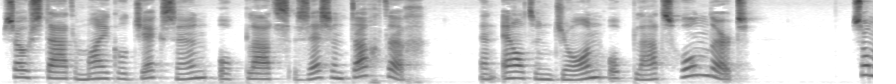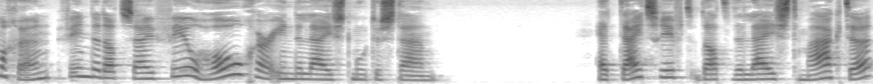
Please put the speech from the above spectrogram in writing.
Zo staat Michael Jackson op plaats 86 en Elton John op plaats 100. Sommigen vinden dat zij veel hoger in de lijst moeten staan. Het tijdschrift dat de lijst maakte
